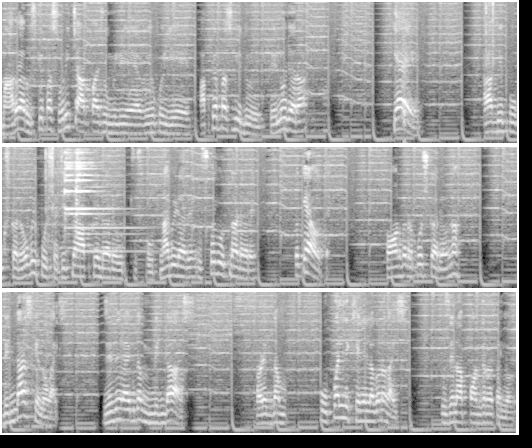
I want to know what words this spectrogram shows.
मारो यार, उसके पास थोड़ी चार पाँच उंगली है वो कोई ये आपके पास भी दो खेलो जरा। क्या है? आप भी पूछ कर, वो भी पूछ जितना आपके डर है उसको उतना भी डर है, उसको भी उतना डर है। तो क्या होता है? फ़ोन कर पुश कर रहे हो ना? बिंदास खेलो गाइस जिस दिन एकदम बिंदास और एकदम ओपनली खेलने लगो ना गाइस उस दिन आप कौन कर लोगे।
